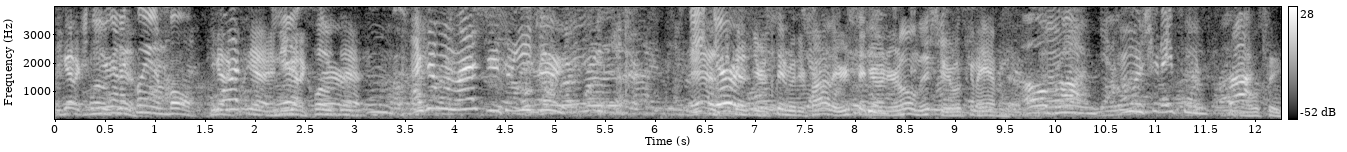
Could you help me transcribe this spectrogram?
You gotta And close you're gonna this. clean them both. You gotta, yeah, and you gotta close sir. that. I shot one last year to eat dirt. Yeah, that's because you're sitting with your father. You're sitting on your own this year. What's gonna happen? Oh, Brock. I'm gonna shoot eight point. We'll see.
